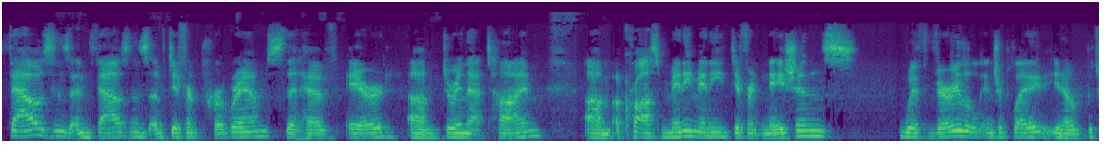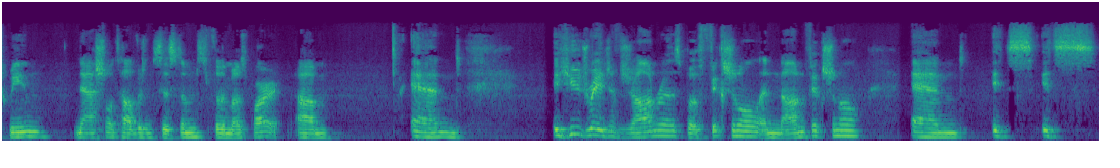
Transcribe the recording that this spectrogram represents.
thousands and thousands of different programs that have aired um, during that time um, across many, many different nations with very little interplay, you know, between national television systems for the most part. Um, and a huge range of genres, both fictional and non-fictional. And it's it's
